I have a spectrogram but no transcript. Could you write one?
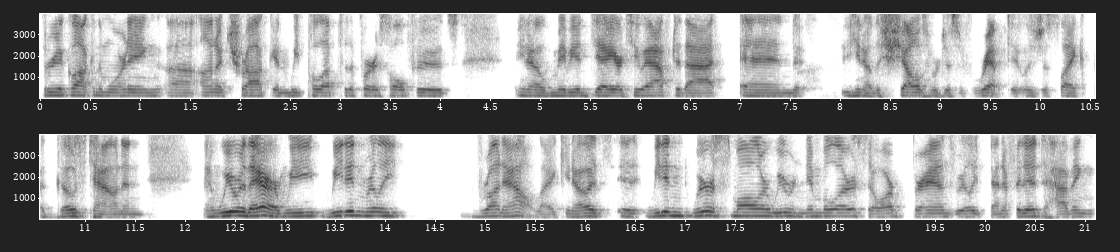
three o'clock in the morning uh, on a truck and we pull up to the first whole foods you know maybe a day or two after that and you know the shelves were just ripped. It was just like a ghost town and and we were there and we we didn't really run out like you know it's it, we didn't we were smaller we were nimbler so our brands really benefited having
